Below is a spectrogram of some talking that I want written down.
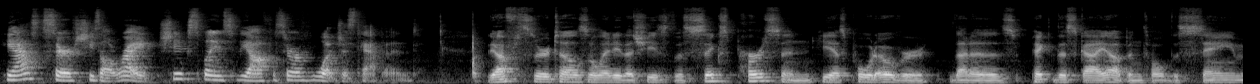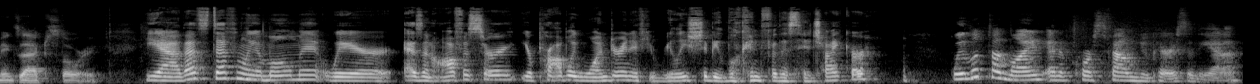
He asks her if she's all right. She explains to the officer what just happened. The officer tells the lady that she's the sixth person he has pulled over that has picked this guy up and told the same exact story. Yeah, that's definitely a moment where, as an officer, you're probably wondering if you really should be looking for this hitchhiker. We looked online and, of course, found New Paris, Indiana.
